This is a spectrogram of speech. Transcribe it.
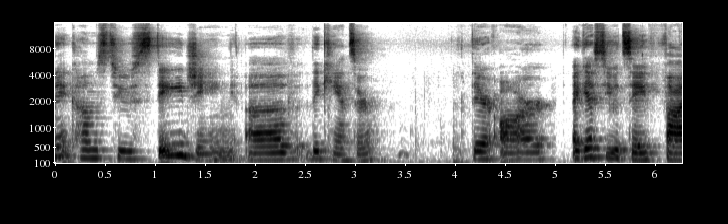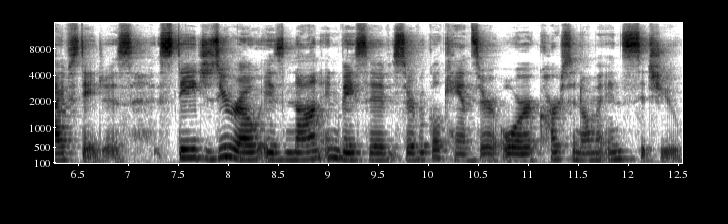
it comes to staging of the cancer, there are I guess you would say five stages. Stage zero is non invasive cervical cancer or carcinoma in situ,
